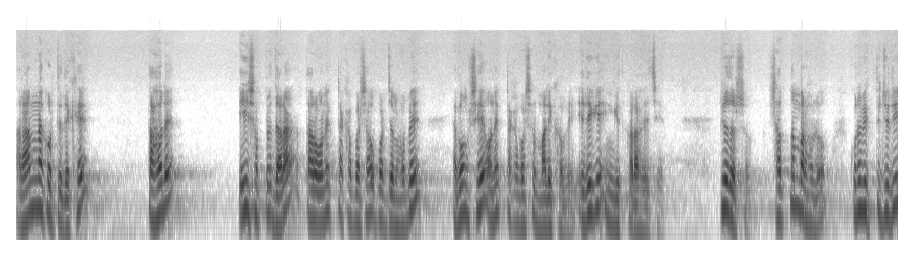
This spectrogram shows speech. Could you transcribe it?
রান্না করতে দেখে, তাহলে এই স্বপ্নের দ্বারা তার অনেক টাকা পয়সা উপার্জন হবে এবং সে অনেক টাকা পয়সার মালিক হবে। এদিকে ইঙ্গিত করা হয়েছে। প্রিয় দর্শক, সাত নম্বর হলো, কোনো ব্যক্তি যদি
